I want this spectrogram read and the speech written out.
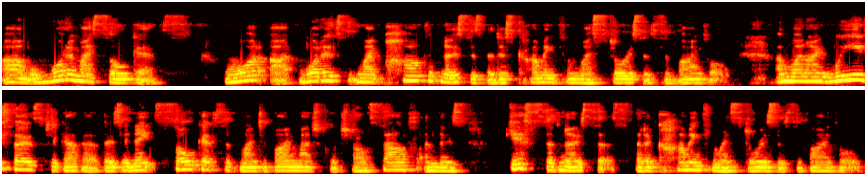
Um, what are my soul gifts? What are, what is my path of gnosis that is coming from my stories of survival? And when I weave those together, those innate soul gifts of my divine magical child self and those gifts of gnosis that are coming from my stories of survival,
